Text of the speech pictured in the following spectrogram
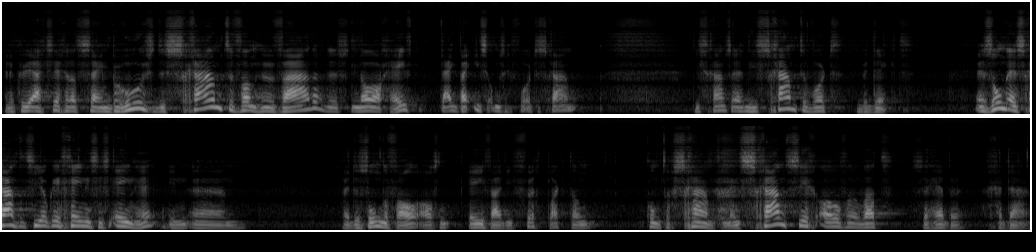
En dan kun je eigenlijk zeggen dat zijn broers de schaamte van hun vader, dus Noach heeft blijkbaar iets om zich voor te schamen, die schaamte, die schaamte wordt bedekt. En zonde en schaamte, zie je ook in Genesis 1, hè? In, ehm, bij de zondeval, als Eva die vrucht plakt, dan komt er schaamte. Men schaamt zich over wat ze hebben gedaan.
